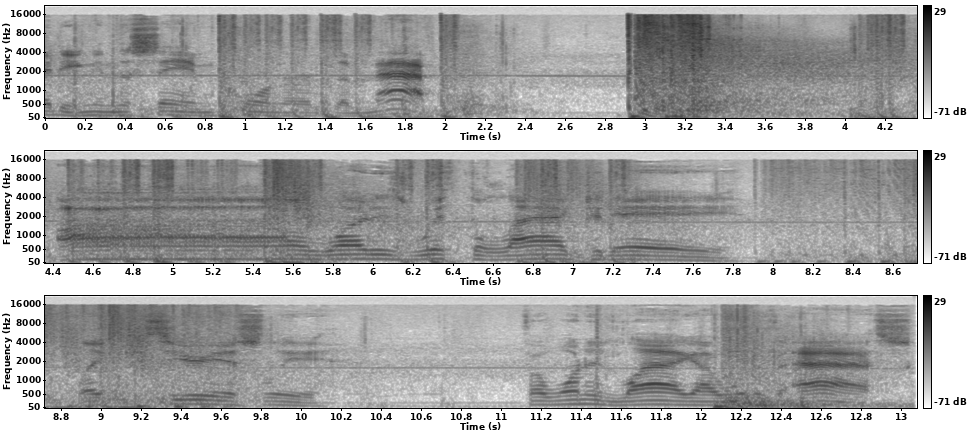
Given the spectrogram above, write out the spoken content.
Hiding in the same corner of the map. Ah, what is with the lag today? Like, seriously. If I wanted lag, I would have asked.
